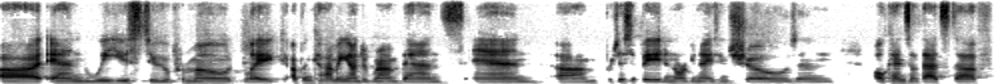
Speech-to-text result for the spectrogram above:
Uh, and we used to promote like up and coming underground bands and um, participate in organizing shows and all kinds of that stuff.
